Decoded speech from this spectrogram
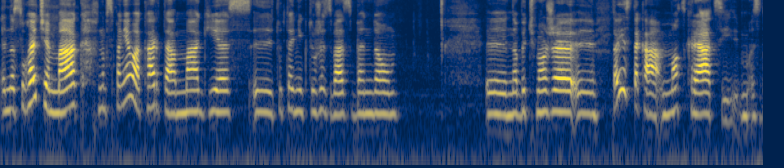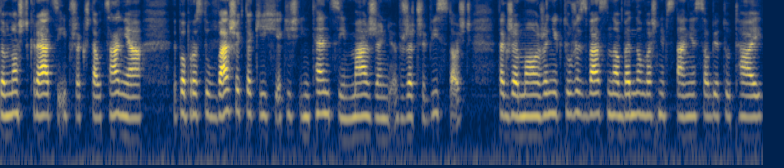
No słuchajcie, mag, no wspaniała karta, mag jest, y, tutaj niektórzy z Was będą, y, no być może, y, to jest taka moc kreacji, zdolność kreacji i przekształcania po prostu Waszych takich jakichś intencji, marzeń w rzeczywistość. Także może niektórzy z Was no, będą właśnie w stanie sobie tutaj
